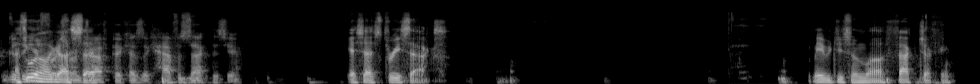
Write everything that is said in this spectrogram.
Good That's what I gotta round say. draft pick has like half a sack this year. Yes, he has three sacks. Maybe do some uh, fact checking.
